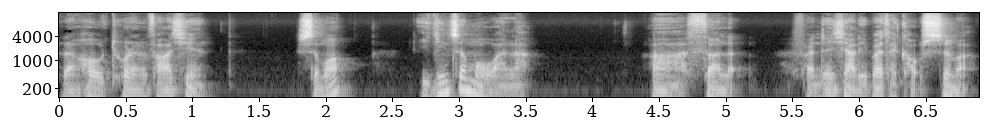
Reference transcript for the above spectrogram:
然后突然发现，什么？已经这么晚了？啊，算了，反正下礼拜才考试嘛，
